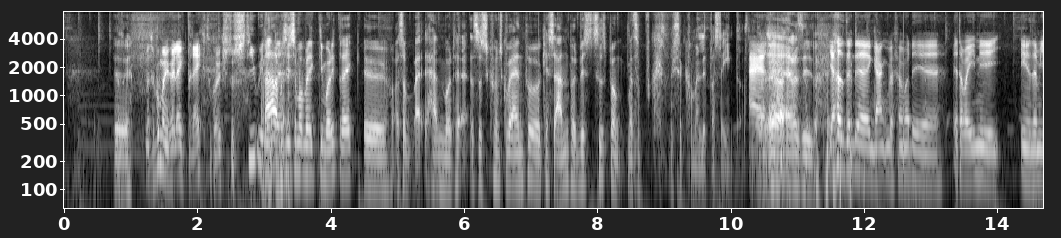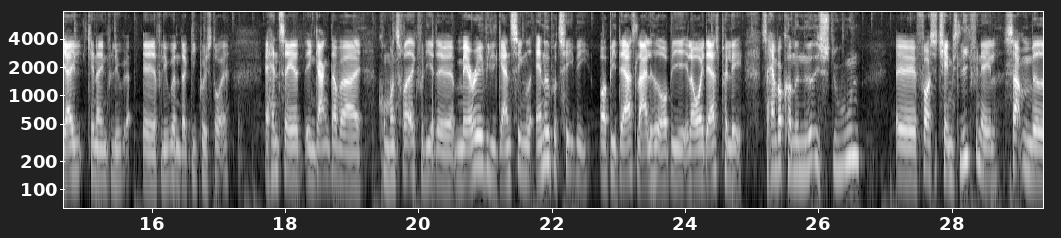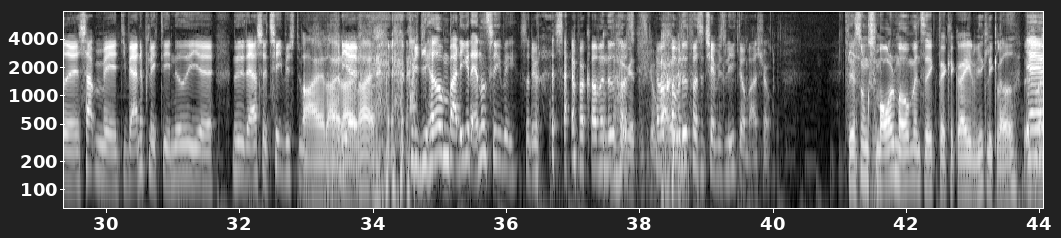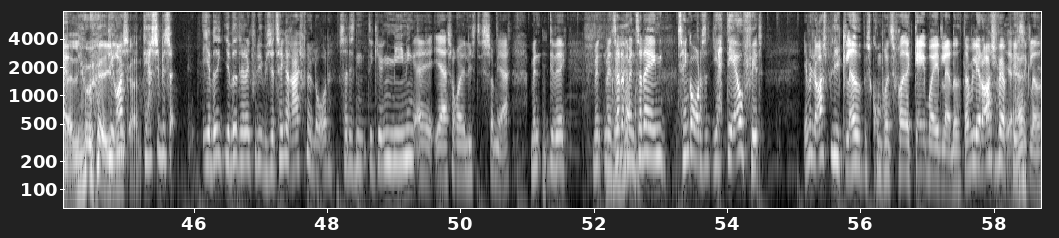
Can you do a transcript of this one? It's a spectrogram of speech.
Øh, Men så kunne man jo heller ikke drikke. Du kan jo ikke stå stiv i nej, den nej, der. præcis, så må man ikke, de måtte ikke drikke, øh, og så, øh, han måtte, have- så hun skulle være inde på kasernen på et vist tidspunkt, men så, så kom han lidt for sent. Og sådan Ja, ja. ja, præcis. Jeg havde den der engang, hvad fanden var det, øh, at der var en en af dem, jeg kender inden for, liv, øh, for der gik på historie, at han sagde, at en gang der var kronprins Frederik, fordi at øh, Mary ville gerne se noget andet på tv, op i deres lejlighed, op i, eller over i deres palæ. Så han var kommet ned i stuen, øh, for at se Champions League-finale sammen med, øh, sammen med de værnepligtige nede i, øh, nede i deres øh, tv-stue. Nej, nej, Fordi, nej, øh, nej. Fordi de havde åbenbart ikke et andet tv, så, det, var- så han var kommet ned for, Okay, han var kommet ned for at se Champions League. Det var meget sjovt. Det er sådan nogle small moments, ikke, der kan gøre en virkelig glad, hvis Ja, man er liv i Det er, også, det er simpelthen så... Jeg ved, jeg ved det heller ikke, fordi hvis jeg tænker rationelt over det, så er det sådan, det giver jo ingen mening, at jeg er så realistisk, som jeg er. Men det ved jeg ikke. Men, men, så, er der, men så er der jeg egentlig tænker over det sådan, ja, det er jo fedt. Jeg ville også blive glad, hvis kronprins Frederik gav mig et eller andet. Der ville jeg da også være Ja. pisseglad.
